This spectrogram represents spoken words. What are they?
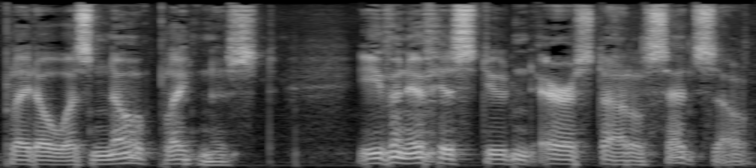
Plato was no Platonist, even if his student Aristotle said so.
